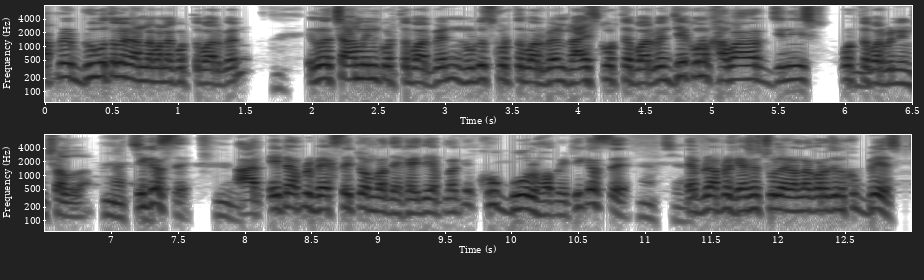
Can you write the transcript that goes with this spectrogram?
আপনার ব্রু বোতলে রান্না বান্না করতে পারবেন। এগুলো চাউমিন করতে পারবেন নুডলস করতে পারবেন রাইস করতে পারবেন যে কোনো খাবার জিনিস করতে পারবেন ইনশাল্লাহ। আচ্ছা, ঠিক আছে? আর এটা আপনার ব্যাক সাইডটা আমরা দেখাই দিই আপনাকে খুব গোল হবে ঠিক আছে? তারপরে আপনার গ্যাসের চুলায় রান্না করার জন্য খুব বেস্ট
